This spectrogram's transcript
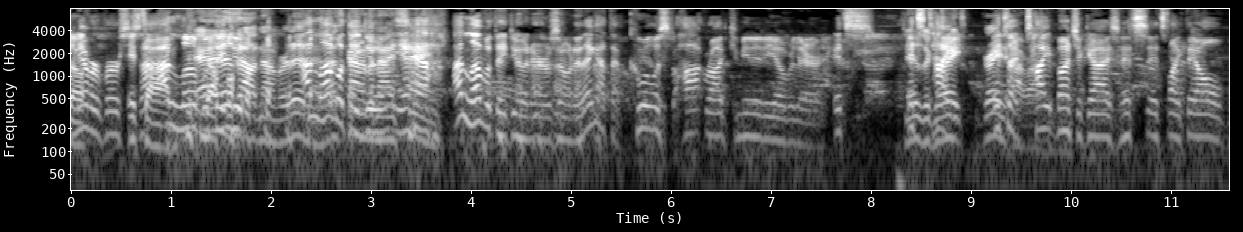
so never versus. It's I, I uh, love what they do. outnumbered, isn't I love That's what they kind of a do. nice yeah, change. I love what they do in Arizona. They got the coolest hot rod community over there. It's It it's is a tight. great- great It's a hot rod. tight bunch of guys, and it's it's like they all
